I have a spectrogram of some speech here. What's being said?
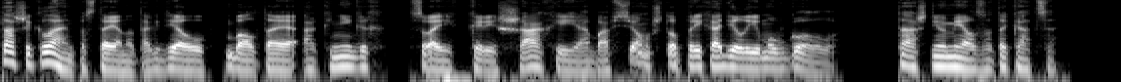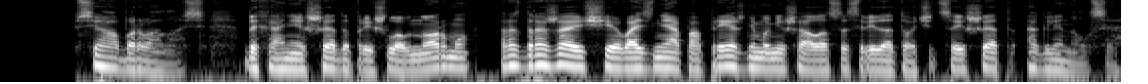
Таши Клайн постоянно так делал, болтая о книгах, своих корешах и обо всем, что приходило ему в голову. Таш не умел затыкаться. Все оборвалось. Дыхание Шеда пришло в норму, раздражающая возня по-прежнему мешала сосредоточиться, и Шед оглянулся.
